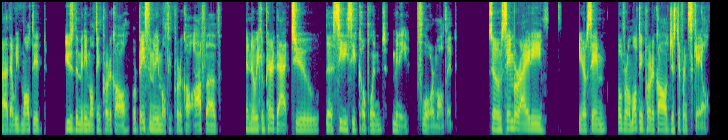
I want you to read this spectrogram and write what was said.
uh, that we malted, used the mini malting protocol or based the mini malting protocol off of. And then we compared that to the CDC Copeland mini floor malted. So same variety, you know, same overall malting protocol, just different scale.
